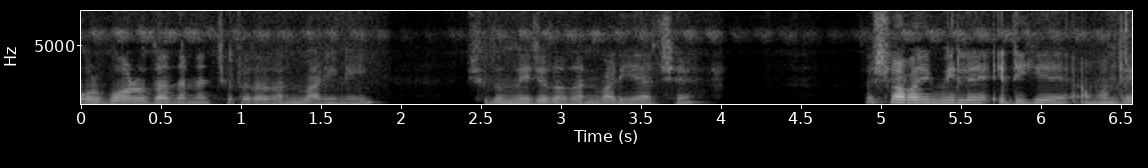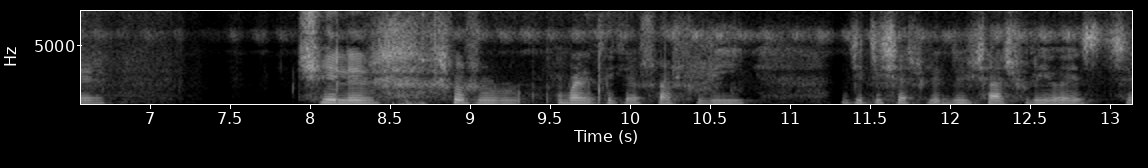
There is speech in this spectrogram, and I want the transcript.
ওর বড় দাদান আর ছোটো দাদান বাড়ি নেই, শুধু মেজো দাদান বাড়ি আছে। তো সবাই মিলে এদিকে আমাদের ছেলের শ্বশুর বাড়ি থেকে শাশুড়ি, জেঠি শাশুড়ি, দুই শাশুড়িও এসছে।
